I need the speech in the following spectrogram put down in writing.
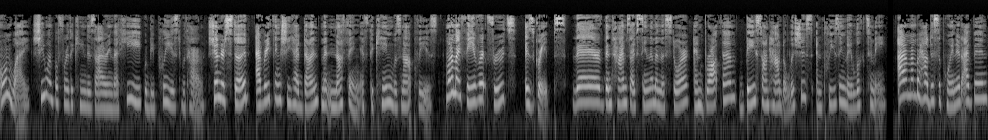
own way. She went before the king desiring that he would be pleased with her. She understood everything she had done meant nothing if the king was not pleased. One of my favorite fruits is grapes. There have been times I've seen them in the store and brought them based on how delicious and pleasing they look to me. I remember how disappointed I've been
